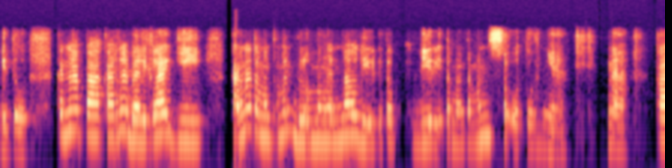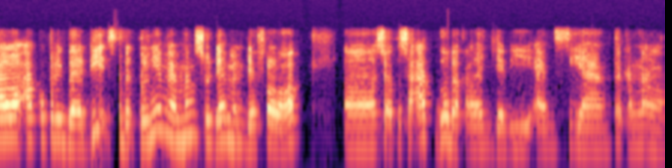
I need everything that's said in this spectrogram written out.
gitu. Kenapa? Karena balik lagi, karena teman-teman belum mengenal diri diri teman-teman seutuhnya. Nah, kalau aku pribadi sebetulnya memang sudah mendevelop uh, suatu saat gue bakalan jadi MC yang terkenal.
